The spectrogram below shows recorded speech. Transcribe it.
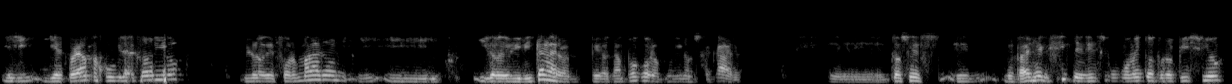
Y, y el programa jubilatorio lo deformaron y, y, lo debilitaron, pero tampoco lo pudieron sacar. Eh, entonces, eh, me parece que es un momento propicio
